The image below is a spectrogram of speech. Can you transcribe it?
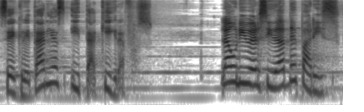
secretarias y taquígrafos la Universidad de París,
